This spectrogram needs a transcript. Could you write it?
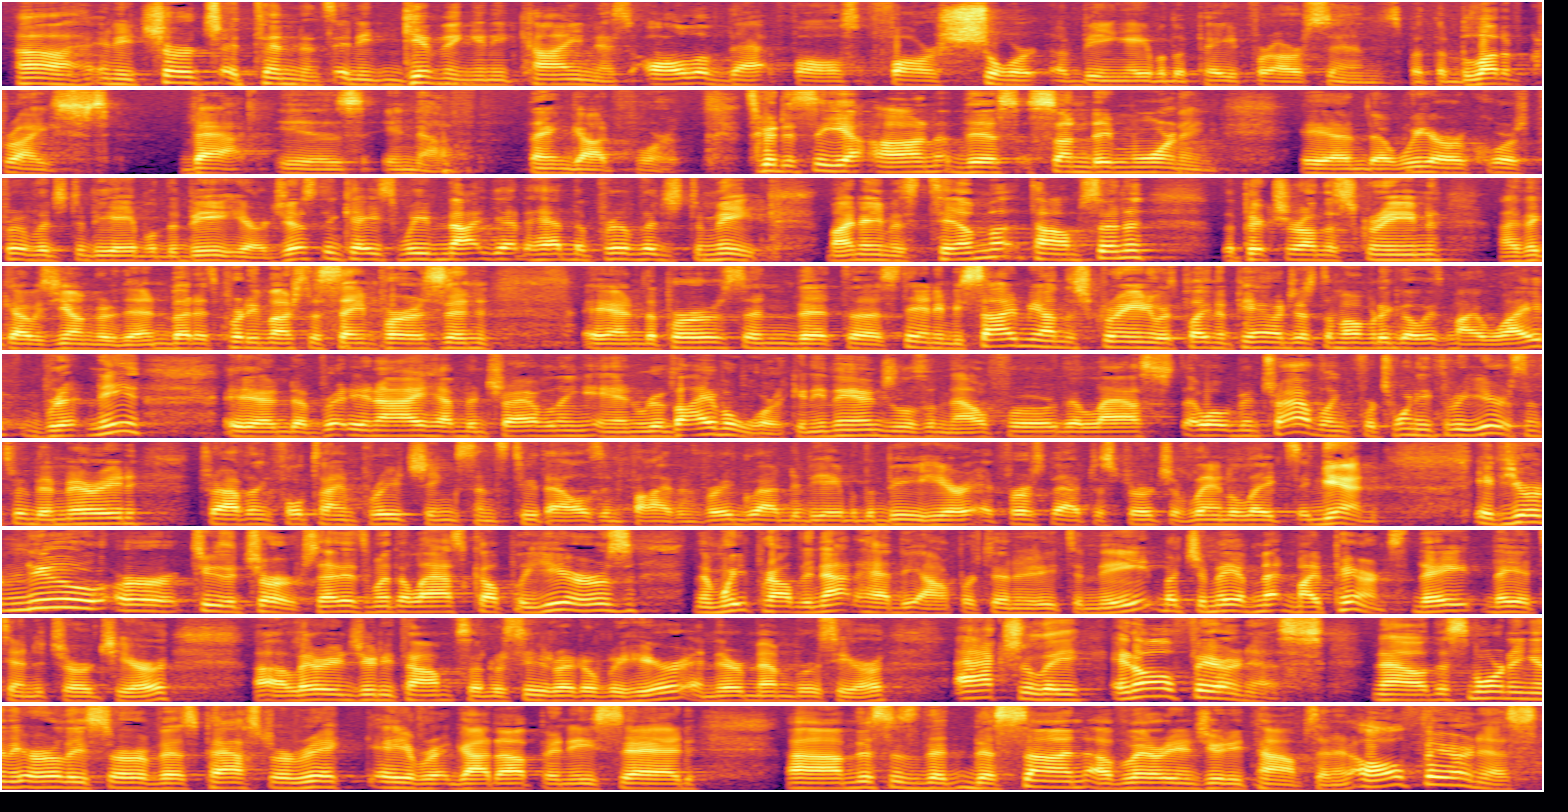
uh, any church attendance, any giving, any kindness, all of that falls far short of being able to pay for our sins. But the blood of Christ, that is enough. Thank God for it. It's good to see you on this Sunday morning. And uh, we are, of course, privileged to be able to be here. Just in case we've not yet had the privilege to meet, my name is Tim Thompson. The picture on the screen, I think I was younger then, but it's pretty much the same person. And the person that uh, standing beside me on the screen who was playing the piano just a moment ago is my wife, Brittany. And uh, Brittany and I have been traveling in revival work and evangelism now for the last, well, we've been traveling for 23 years since we've been married, traveling full time preaching since 2005. I'm very glad to be able to be here at First Baptist Church of Land O'Lakes again. If you're newer to the church, that is, within the last couple of years, then we probably not had the opportunity to meet, but you may have met my parents. They, they attend a church here. Uh, Larry and Judy Thompson are seated right over here, and they're members here. Actually, in all fairness, now this morning in the early service, Pastor Rick Averett got up and he said, um, This is the, the son of Larry and Judy Thompson. In all fairness,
